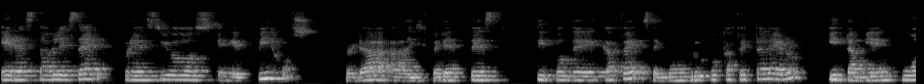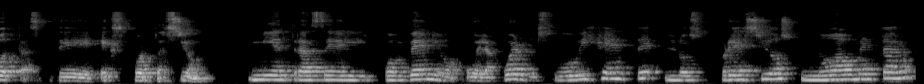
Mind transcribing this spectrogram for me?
era establecer precios eh, fijos ¿verdad? a diferentes tipos de café según un grupo cafetalero y también cuotas de exportación. Mientras el convenio o el acuerdo estuvo vigente, los precios no aumentaron,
